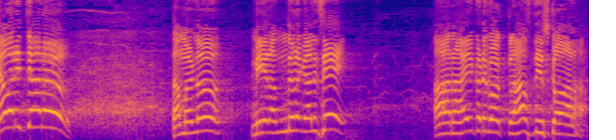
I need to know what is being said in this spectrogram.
ఎవరిచ్చారు? తమ్ముళ్ళు మీరందరూ కలిసి ఆ నాయకుడికి ఒక క్లాస్ తీసుకోవాలా?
